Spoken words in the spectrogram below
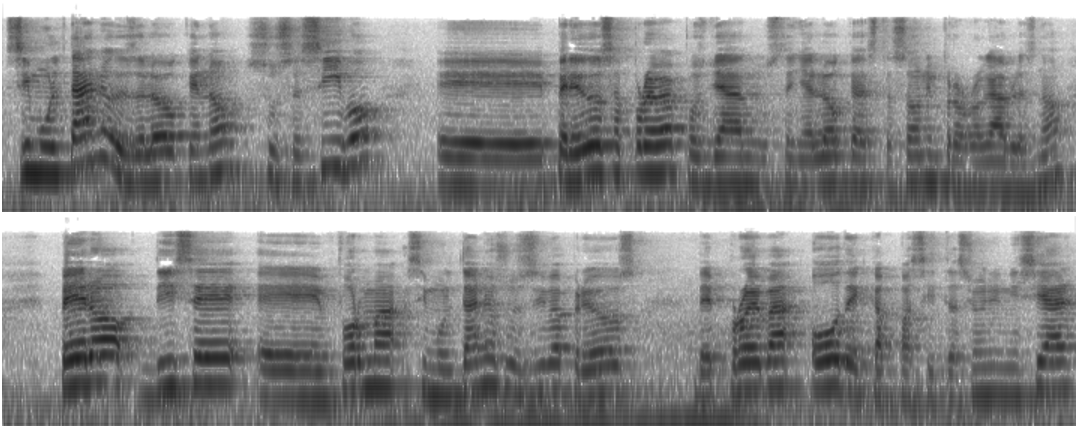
simultáneo, desde luego que no, sucesivo, eh, periodos a prueba, pues ya nos señaló que hasta son improrrogables, ¿no? Pero dice en forma simultánea o sucesiva periodos de prueba o de capacitación inicial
